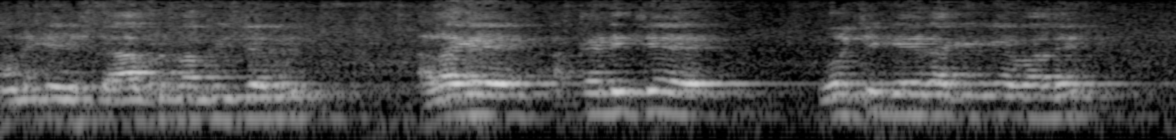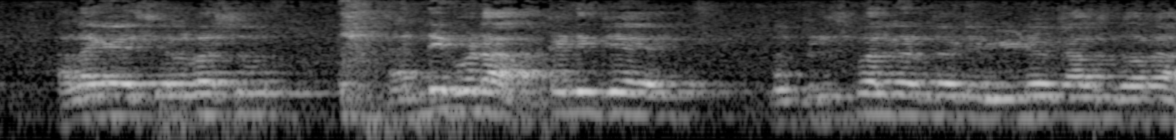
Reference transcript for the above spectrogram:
మనకి స్టాఫ్ను పంపించారు. అలాగే అక్కడి నుంచే కోచింగ్ ఏ రకంగా ఇవ్వాలి. అలాగే సిలబస్ అన్నీ కూడా అక్కడి నుంచే మన ప్రిన్సిపాల్ గారితో వీడియో కాల్స్ ద్వారా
